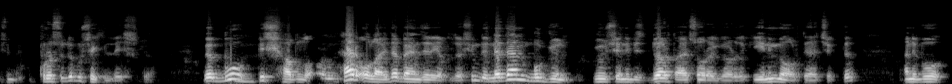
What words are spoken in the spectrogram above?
Şimdi prosedür bu şekilde işliyor. Ve bu bir şablon. Her olayda benzeri yapılıyor. Şimdi neden bugün Gülşen'i biz 4 ay sonra gördük? Yeni mi ortaya çıktı? Hani bu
